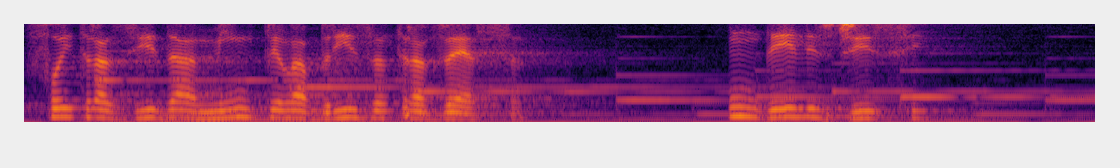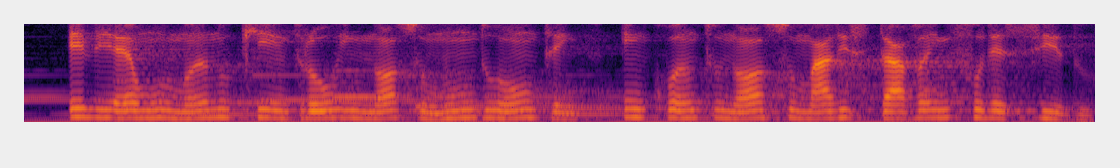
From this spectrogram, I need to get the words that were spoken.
foi trazida a mim pela brisa travessa. Um deles disse, Ele é um humano que entrou em nosso mundo ontem, enquanto nosso mar estava enfurecido.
